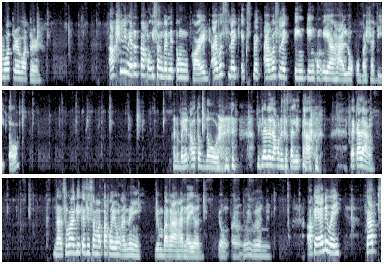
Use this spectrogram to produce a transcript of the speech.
water, water. Actually, meron pa akong isang ganitong card. I was like expect I was like thinking kung ihahalo ko ba siya dito. Ano ba 'yun? Out of nowhere. Bigla na lang ako nagsasalita. Teka lang. Na sumagi kasi sa mata ko yung ano eh, yung barahan na 'yon. Yung uh, Okay, anyway. Caps.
